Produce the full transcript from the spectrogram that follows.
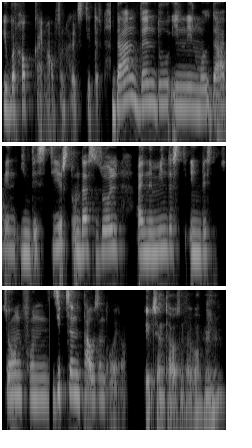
überhaupt keinen Aufenthaltstitel. Dann, wenn du in, in Moldawien investierst, und das soll eine Mindestinvestition von 17.000 Euro. 17.000 Euro. Mhm.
